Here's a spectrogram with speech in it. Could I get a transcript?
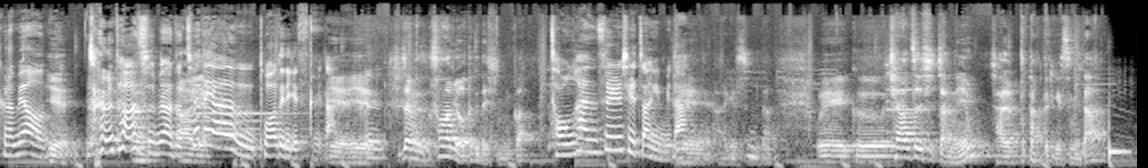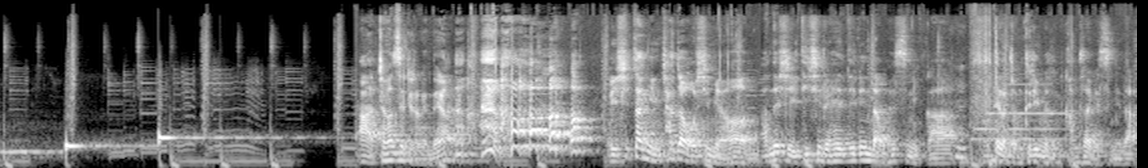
그러면 예. 저를 도와주면 아, 예. 최대한 도와드리겠습니다. 예, 예. 네. 실장님 성함이 어떻게 되십니까? 정한슬 실장입니다. 예, 알겠습니다. 우리 그 최한슬 실장님 잘 부탁드리겠습니다. 아, 정한슬이라고 했네요. 우리 실장님 찾아오시면 반드시 DC를 해드린다고 했으니까 음. 혜택을 좀 드리면 감사하겠습니다.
